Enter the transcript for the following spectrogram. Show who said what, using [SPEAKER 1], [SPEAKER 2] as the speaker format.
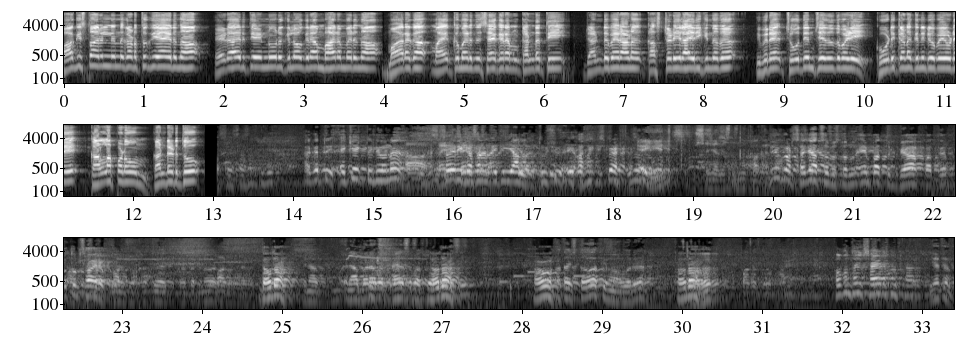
[SPEAKER 1] പാകിസ്ഥാനിൽ നിന്ന് കടത്തുകയായിരുന്ന ഏഴായിരത്തി എണ്ണൂറ് കിലോഗ്രാം ഭാരം വരുന്ന മാരക മയക്കുമരുന്ന് ശേഖരം കണ്ടെത്തി രണ്ടുപേരാണ് കസ്റ്റഡിയിലായിരിക്കുന്നത്. ഇവരെ ചോദ്യം ചെയ്തത് വഴി കോടിക്കണക്കിന് രൂപയുടെ കള്ളപ്പണവും കണ്ടെടുത്തു.
[SPEAKER 2] اگر تُہۍ اَکہِ اَکہِ تُلِو نا سٲری گژھان أتی یَلہٕ تُہۍ چھُو اَکھ أکِس پٮ۪ٹھ تُلِو گۄڈٕ سجاد صٲبَس تُلُن اَمہِ پَتہٕ تُلہِ بیٛاکھ پَتہٕ بہٕ تُلہٕ ساروٕے
[SPEAKER 3] دودہ دودہ تاپھ یِوان اورٕ
[SPEAKER 2] دودہ ہوٚپُن تھٲیِو سایڈَس منٛز
[SPEAKER 3] ییٚتہِ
